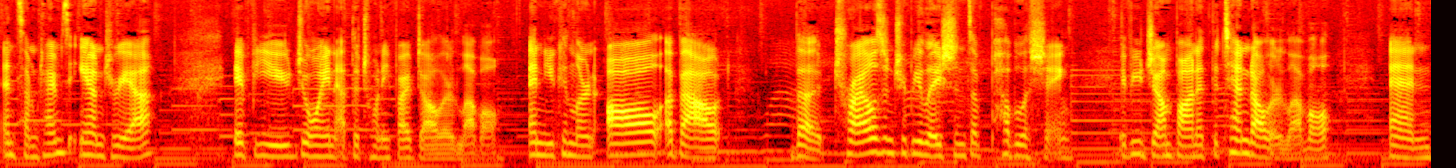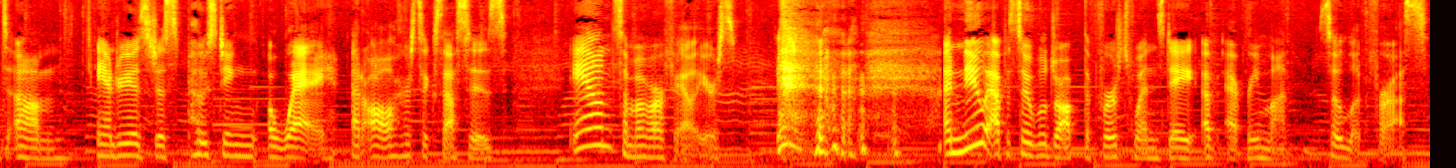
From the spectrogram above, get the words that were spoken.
and sometimes Andrea if you join at the $25 level. And you can learn all about the trials and tribulations of publishing if you jump on at the $10 level and um, Andrea is just posting away at all her successes and some of our failures. a new episode will drop the first Wednesday of every month. So look for us.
